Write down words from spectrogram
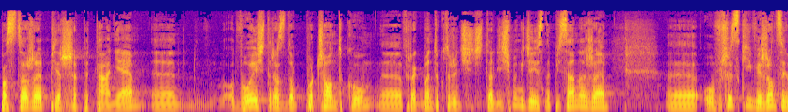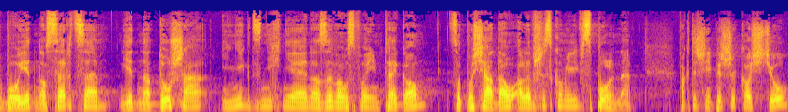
pastorze, pierwsze pytanie. E, odwołuję się teraz do początku fragmentu, który dzisiaj czytaliśmy, gdzie jest napisane, że u wszystkich wierzących było jedno serce, jedna dusza i nikt z nich nie nazywał swoim tego, co posiadał, ale wszystko mieli wspólne. Faktycznie pierwszy kościół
